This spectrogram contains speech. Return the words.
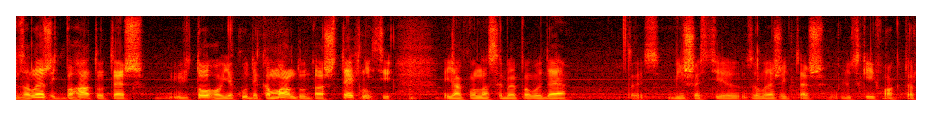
залежить багато теж від того, яку де команду даш техніці, як вона себе поведе. Тобто в більшості залежить теж людський фактор.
